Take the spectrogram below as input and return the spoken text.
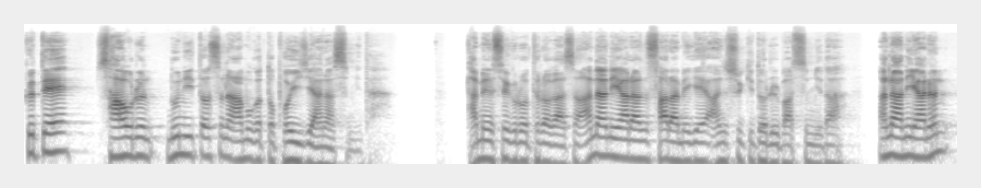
그때 사울은 눈이 떴으나 아무것도 보이지 않았습니다. 다메섹으로 들어가서 아나니아라는 사람에게 안수 기도를 받습니다. 아나니아는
